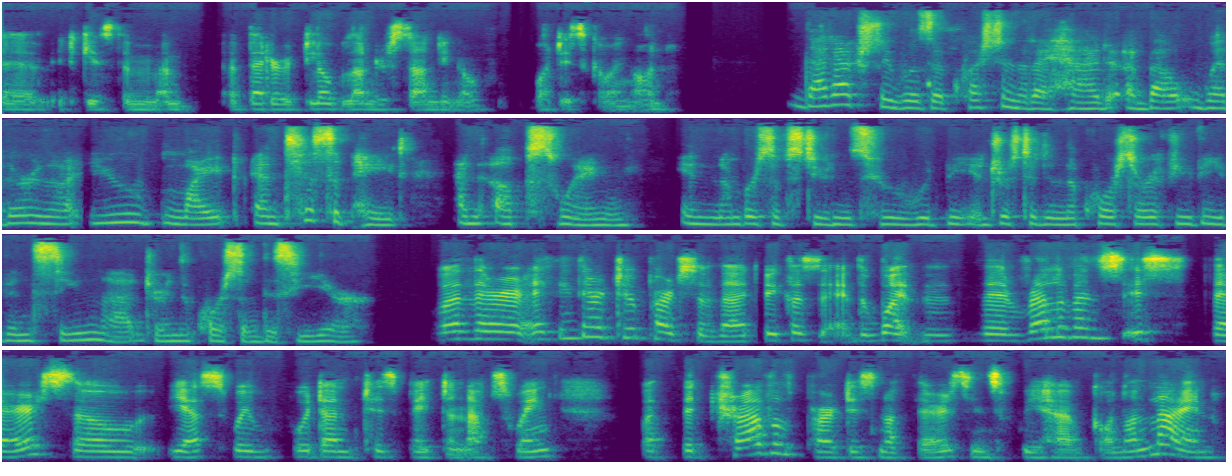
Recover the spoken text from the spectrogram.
uh, it gives them a, a better global understanding of what is going on. That actually was a question that I had about whether or not you might anticipate an upswing in numbers of students who would be interested in the course, or if you've even seen that during the course of this year. Well, there, I think there are two parts of that because the what, the relevance is there. So yes, we would anticipate an upswing, but the travel part is not there since we have gone online,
